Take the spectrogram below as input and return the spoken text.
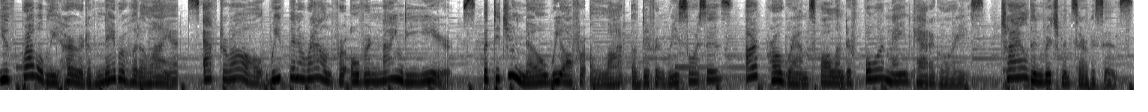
You've probably heard of Neighborhood Alliance. After all, we've been around for over 90 years. But did you know we offer a lot of different resources? Our programs fall under four main categories. Child Enrichment Services.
